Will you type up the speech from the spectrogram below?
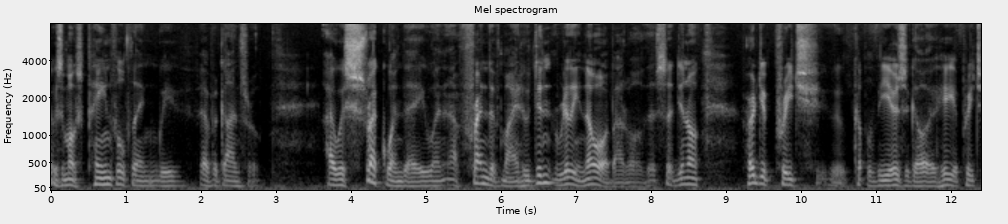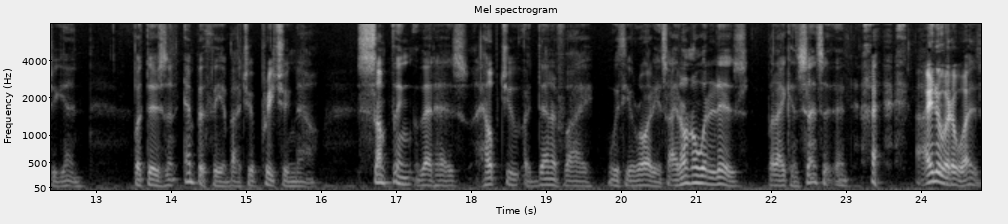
it was the most painful thing we've ever gone through. I was struck one day when a friend of mine who didn't really know about all this said, You know, heard you preach a couple of years ago, I hear you preach again, but there's an empathy about your preaching now, something that has helped you identify with your audience. I don't know what it is, but I can sense it. And I knew what it was.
